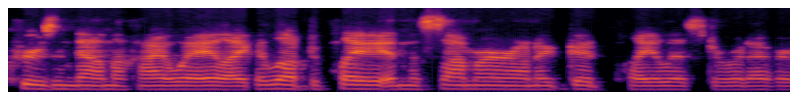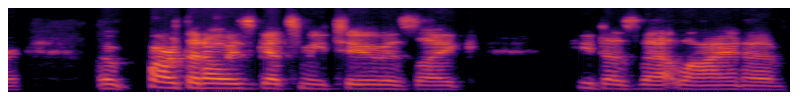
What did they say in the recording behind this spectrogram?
cruising down the highway. Like I love to play it in the summer on a good playlist or whatever. The part that always gets me too is like he does that line of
